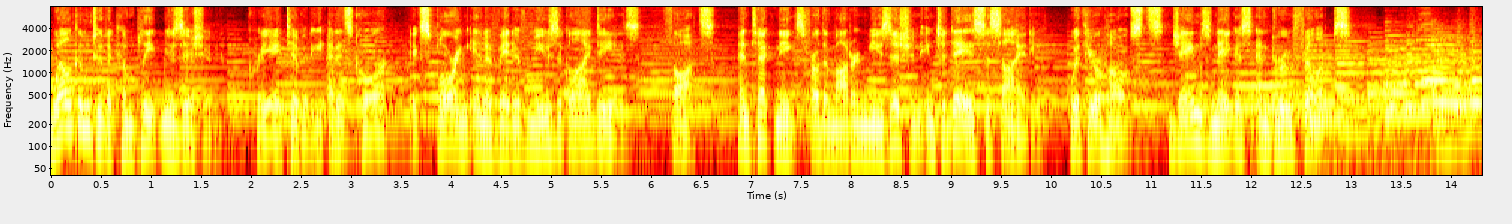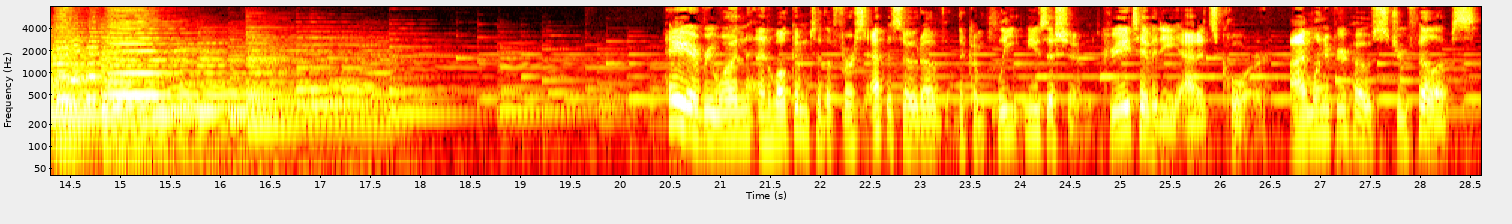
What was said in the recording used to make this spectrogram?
Welcome to The Complete Musician, creativity at its core, exploring innovative musical ideas, thoughts, and techniques for the modern musician in today's society, with your hosts James Naigus and Drew Phillips. Hey everyone, and welcome to the first episode of The Complete Musician Creativity at its Core. I'm one of your hosts, Drew Phillips.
